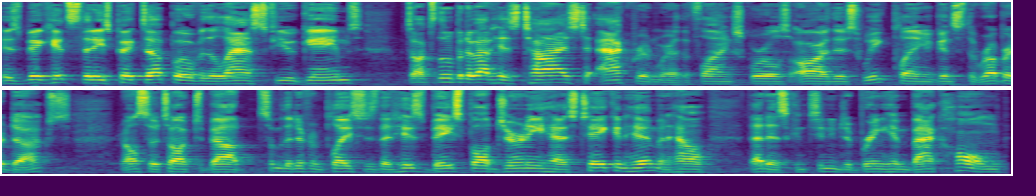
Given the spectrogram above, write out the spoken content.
his big hits that he's picked up over the last few games. We talked a little bit about his ties to Akron, where the Flying Squirrels are this week, playing against the Rubber Ducks. We also talked about some of the different places that his baseball journey has taken him and how that has continued to bring him back home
